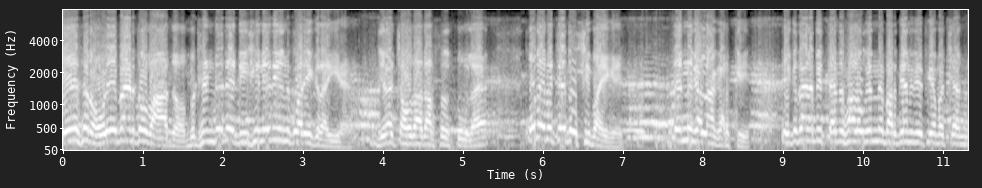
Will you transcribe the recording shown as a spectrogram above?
ਇਸ ਰੌਲੇ ਪੈਣ ਤੋਂ ਬਾਅਦ ਬਠਿੰਡੇ ਦੇ ਡੀਸੀ ਨੇ ਇਹਦੀ ਇਨਕੁਆਇਰੀ ਕਰਾਈ ਹੈ, ਜਿਹੜਾ 14 ਦਰਸ ਸਕੂਲ ਹੈ। ਉਹਦੇ ਵਿੱਚ ਇਹ ਦੋਸ਼ੀ ਪਾਏ ਗਏ। ਤਿੰਨ ਗੱਲਾਂ ਕਰਕੇ। ਇੱਕ ਤਾਂ ਇਹ ਵੀ 3 ਸਾਲ ਹੋ ਗਏ ਨੇ ਵਰਦੀਆਂ ਨਹੀਂ ਦਿੱਤੀਆਂ ਬੱਚਿਆਂ ਨੂੰ।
